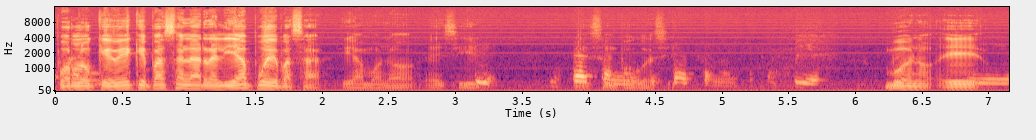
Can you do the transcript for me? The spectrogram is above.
por lo que ve que pasa en la realidad puede pasar, digamos, ¿no? Es decir, es un poco así. Bueno, eh, eh,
